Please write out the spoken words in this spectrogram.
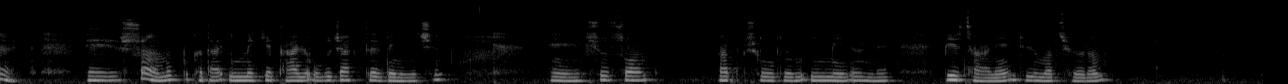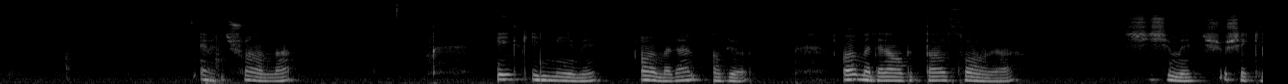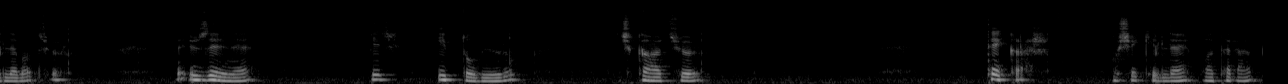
Evet. E, şu anlık bu kadar ilmek yeterli olacaktır benim için. E, şu son atmış olduğum ilmeğin önüne bir tane düğüm atıyorum. Evet şu anda ilk ilmeğimi örmeden alıyorum. Örmeden aldıktan sonra şişimi şu şekilde batıyorum. Ve üzerine bir ip doluyorum. Çıkartıyorum. Tekrar o şekilde batarak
